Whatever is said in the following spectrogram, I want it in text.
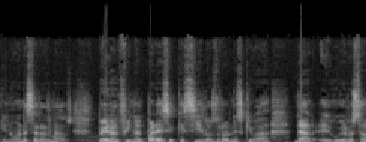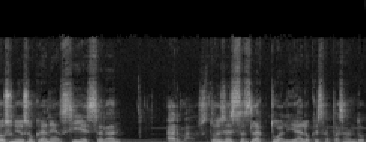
que no van a estar armados. Pero al final parece que sí los drones que va a dar el gobierno de Estados Unidos a Ucrania sí estarán armados. Entonces esta es la actualidad de lo que está pasando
